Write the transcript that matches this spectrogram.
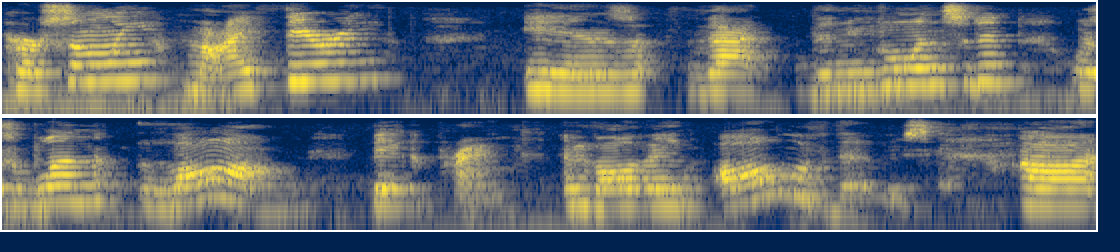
personally, my theory is that the noodle incident was one long big prank involving all of those, uh,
